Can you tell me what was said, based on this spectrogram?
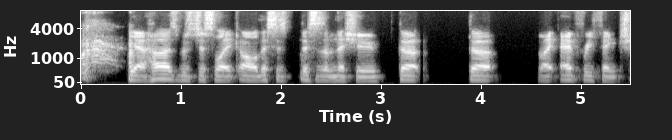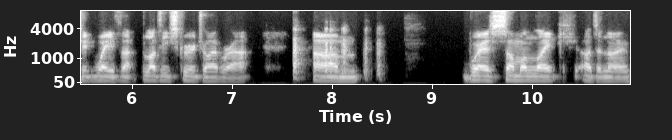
yeah, hers was just like, oh, this is this is an issue. The the like everything should wave that bloody screwdriver at. Um, whereas someone like I don't know,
